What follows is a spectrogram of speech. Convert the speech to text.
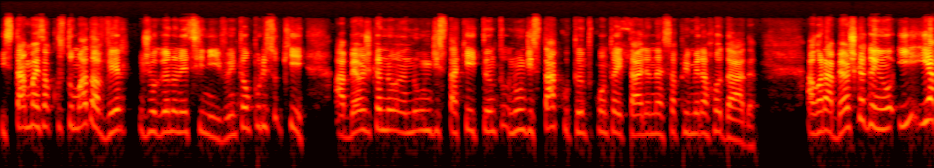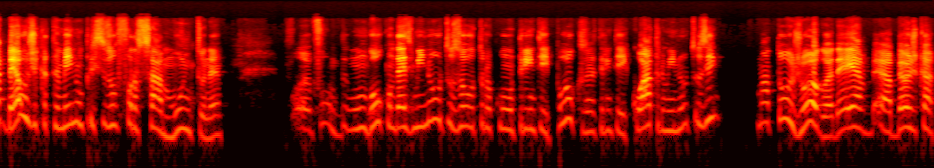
está mais acostumado a ver jogando nesse nível. Então, por isso que a Bélgica não, não destaquei tanto, não destaco tanto quanto a Itália nessa primeira rodada. Agora, a Bélgica ganhou, e, e a Bélgica também não precisou forçar muito, né? um gol com 10 minutos, outro com 30 e poucos, né? 34 minutos e matou o jogo. Daí a, a Bélgica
